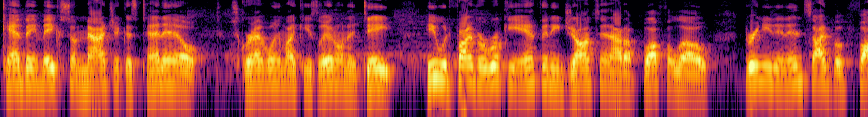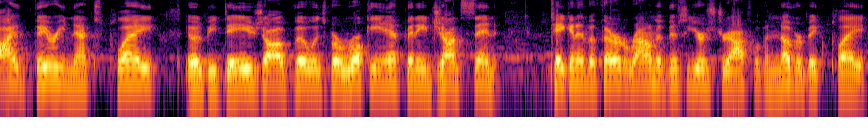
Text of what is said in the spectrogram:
Can they make some magic as Tannehill scrambling like he's late on a date? He would find the rookie Anthony Johnson out of Buffalo, bringing it inside but five very next play. It would be deja vu as the rookie Anthony Johnson taken in the third round of this year's draft with another big play,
